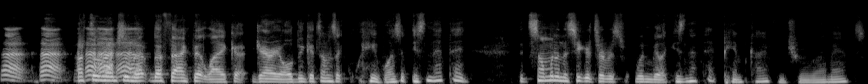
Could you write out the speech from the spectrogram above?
to mention the, the fact that like uh, gary oldman gets on I was like wait wasn't isn't that that that someone in the secret service wouldn't be like isn't that that pimp guy from true romance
